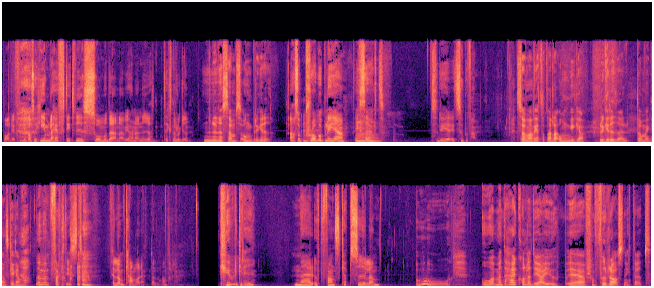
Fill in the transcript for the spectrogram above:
var det, för det var så himla häftigt, vi är så moderna, vi har den här nya teknologin. Nynäshamns ångbryggeri. Alltså Mhm. probably yeah, exakt. Mm. Så det är it's superfun. Så man vet att alla ångiga bryggerier, de är ganska gamla. Ja, men faktiskt. Eller de kan vara det, antagligen. Kul grej. När uppfanns kapsylen? Oh. Åh, men det här kollade jag ju upp eh, från förra avsnittet.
